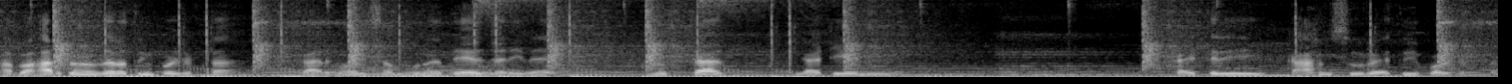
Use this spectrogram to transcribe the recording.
हा बाहेरचा नजारा तुम्ही पाहू शकता. कार्यक्रमाची संपूर्ण तयारी झालेली आहे. नुकताच या ठिकाणी काहीतरी काम सुरू आहे तुम्ही पाहू शकता.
